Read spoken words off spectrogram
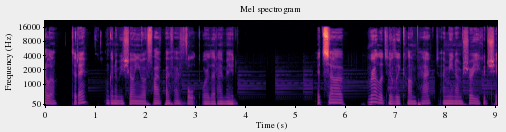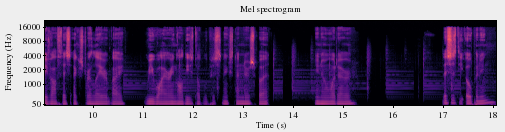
Hello, today I'm going to be showing you a 5x5 vault door that I made. It's uh, relatively compact, I mean I'm sure you could shave off this extra layer by rewiring all these double piston extenders, but you know, whatever. This is the opening.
